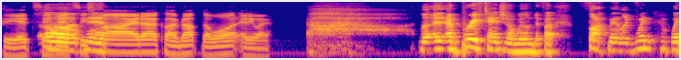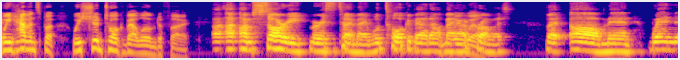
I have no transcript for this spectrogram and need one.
The itsy Oh, bitsy man. spider climbed up the what? Anyway, Look, a, a brief tangent on Willem Dafoe. Fuck, man. Like when when we haven't spoke. We should talk about Willem Dafoe. I, I, I'm sorry, Marisa Tomei. We'll talk about Aunt May. We I will. promise. But oh man, when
